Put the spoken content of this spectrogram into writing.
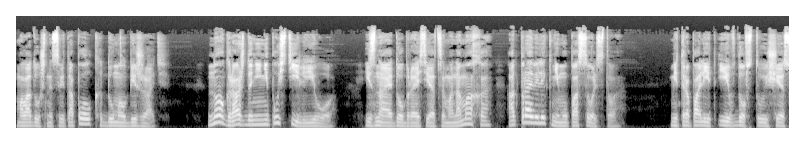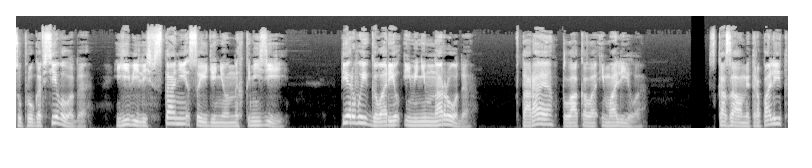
Молодушный Святополк думал бежать. Но граждане не пустили его, и, зная доброе сердце Мономаха, отправили к нему посольство. Митрополит и вдовствующая супруга Всеволода явились в стане Соединенных Князей. Первый говорил именем народа, вторая плакала и молила. Сказал митрополит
